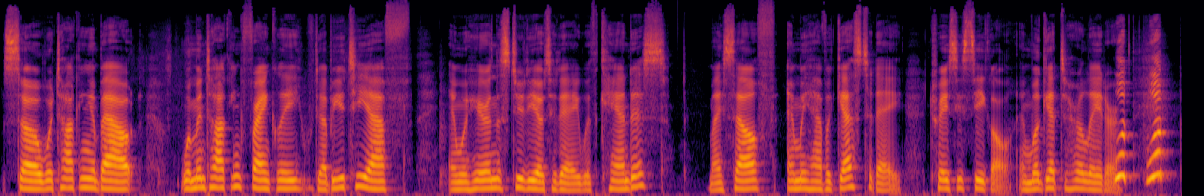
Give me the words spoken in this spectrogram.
So, we're talking about Women Talking Frankly, WTF, and we're here in the studio today with Candace, myself, and we have a guest today, Tracy Siegel, and we'll get to her later. Whoop, whoop.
